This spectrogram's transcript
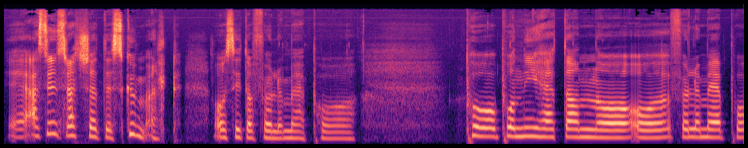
Jeg syns rett og slett det er skummelt å sitte og følge med på på, på nyhetene og, og, følge med på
